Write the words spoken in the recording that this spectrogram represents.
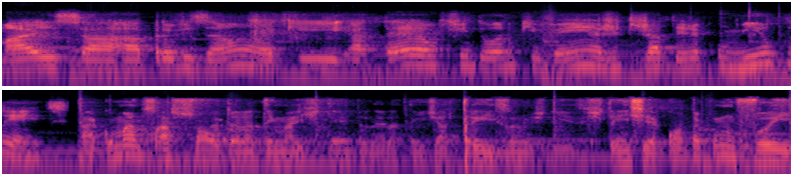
mas a, a, previsão é que até o fim do ano que vem a gente já esteja com mil clientes. Ah, como a, a Solta ela tem mais tempo, né? ela tem já três anos de existência, conta como foi,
